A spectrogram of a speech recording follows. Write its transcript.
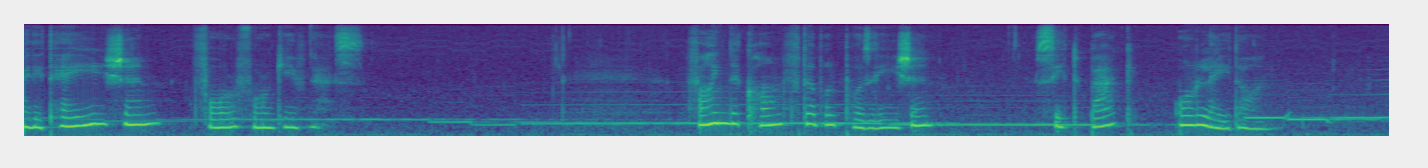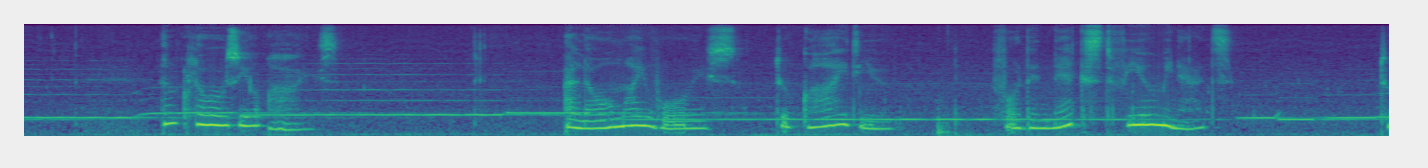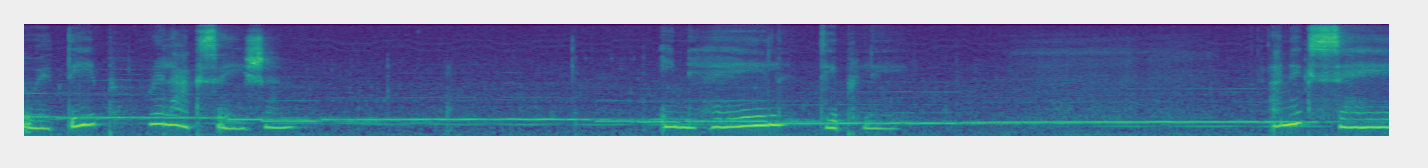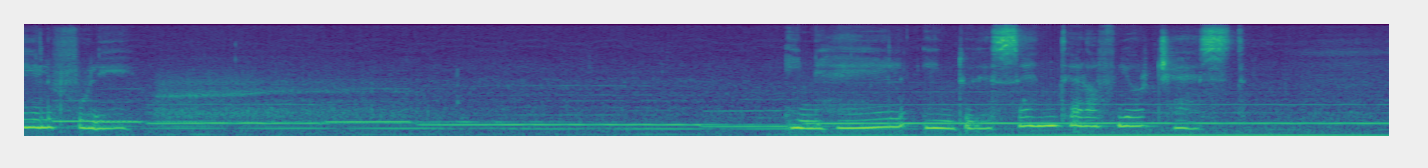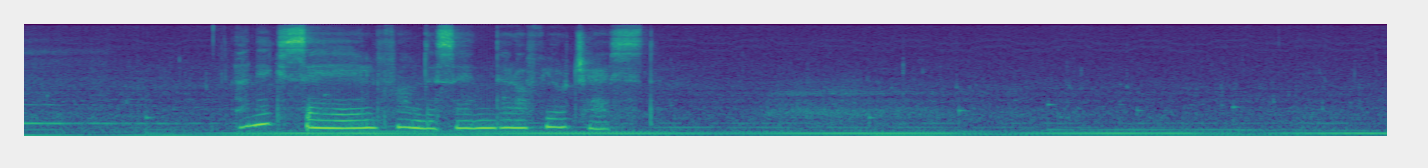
meditation for forgiveness. Find a comfortable position, sit back or lay down, and close your eyes. Allow my voice to guide you for the next few minutes to a deep relaxation. Inhale deeply and exhale fully. Inhale into the center of your chest exhale from the center of your chest.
